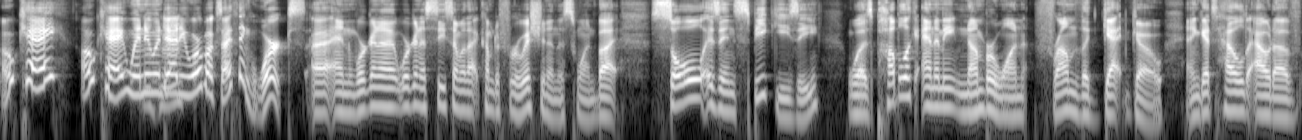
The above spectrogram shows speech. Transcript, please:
okay, okay, Winnu and Daddy Warbucks, I think works, uh, and we're gonna we're gonna see some of that come to fruition in this one. But Sol is in Speakeasy was public enemy number one from the get go, and gets held out of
